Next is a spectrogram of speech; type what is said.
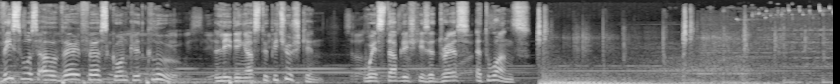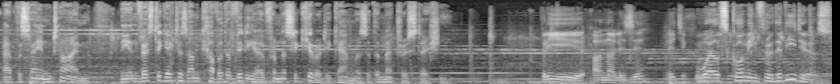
This was our very first concrete clue, leading us to Pichushkin. We establish his address at once. At the same time, the investigators uncover the video from the security cameras at the metro station. While combing through the videos,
